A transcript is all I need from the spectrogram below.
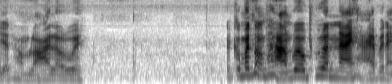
อย่าทำร้ายเราด้วยแล้วก็ไม่ต้องถามด้วยว่าเพื่อนนายหายไปไหน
